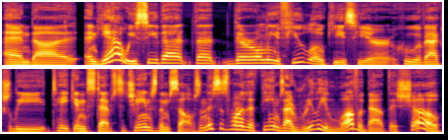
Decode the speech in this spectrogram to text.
And uh, and yeah, we see that that there are only a few Lokis here who have actually taken steps to change themselves. And this is one of the themes I really love about this show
